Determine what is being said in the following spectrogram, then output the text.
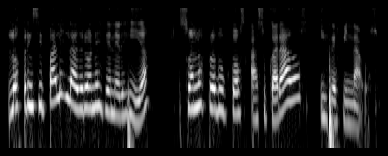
Los principales ladrones de energía son los productos azucarados y refinados.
